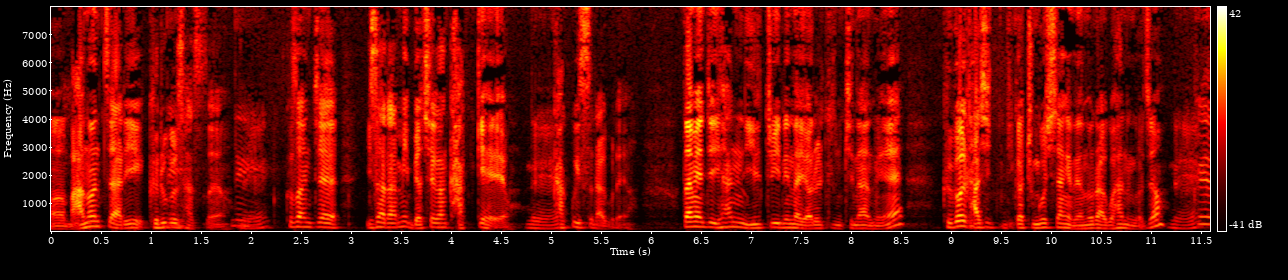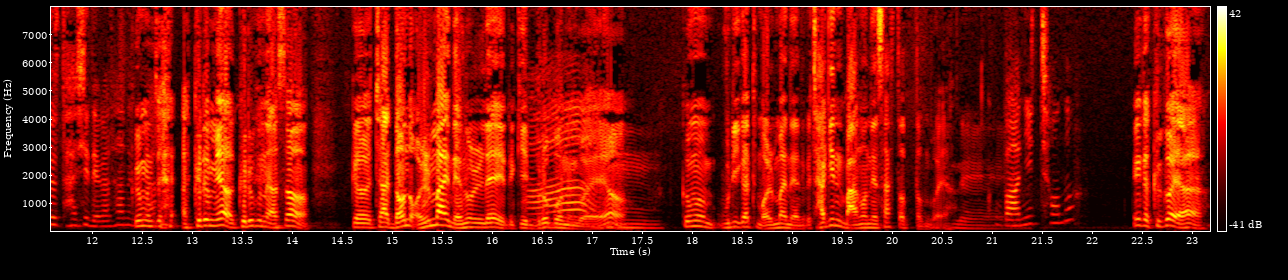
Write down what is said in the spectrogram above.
어, 만 원짜리 그릇을 네. 샀어요. 네. 네. 그래서 이제 이 사람이 며칠간 갖게 해요. 네. 갖고 있으라 그래요. 그다음에 이제 한 일주일이나 열흘쯤 지난 후에 그걸 다시 네가 중고 시장에 내놓으라고 하는 거죠. 네. 그래서 다시 내가 사는 그러면 거야. 이제 아, 그러면 그러고 나서 그 자 넌 얼마에 내놓을래 이렇게 아. 물어보는 거예요. 음. 그러면 우리 같으면 얼마 내는 거야? 자기는 만 원에 샀었던 거야. 네. 12,000원? 그러니까 그거야.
